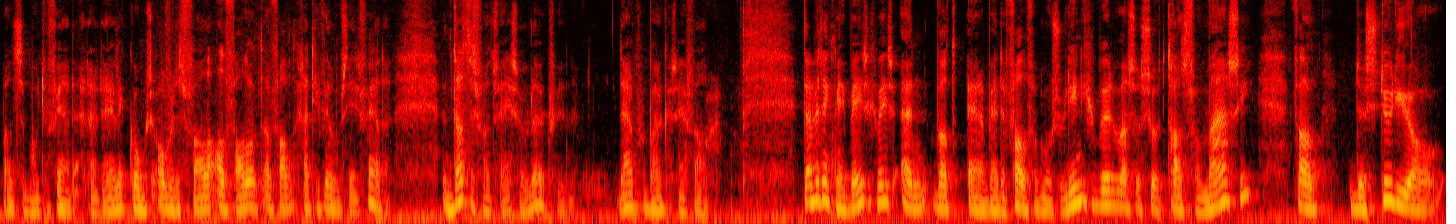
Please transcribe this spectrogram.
Want ze moeten verder. En uiteindelijk komen ze over het vallen. Al vallend, al vallend gaat die film steeds verder. En dat is wat wij zo leuk vinden. Daarom gebruiken zij vallen. Daar ben ik mee bezig geweest. En wat er bij de val van Mussolini gebeurde... was een soort transformatie van de studio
